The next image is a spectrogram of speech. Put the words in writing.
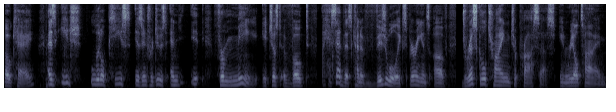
okay, as each little piece is introduced. And it, for me, it just evoked like I said, this kind of visual experience of Driskill trying to process in real time.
